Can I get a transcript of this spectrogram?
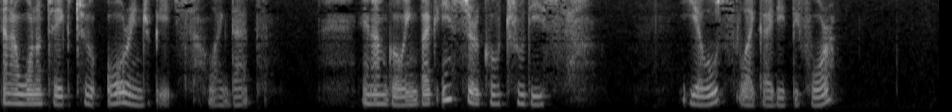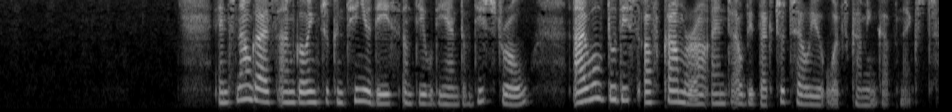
And I want to take two orange beads like that. And I'm going back in circle through these yellows like I did before And now guys, I'm going to continue this until the end of this row. I will do this off camera and I'll be back to tell you what's coming up next.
